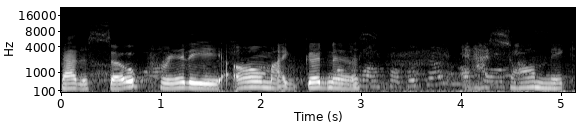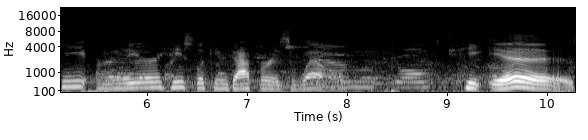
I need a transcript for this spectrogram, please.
That is so pretty. Oh, my goodness. And I saw Mickey earlier. He's looking dapper as well. He is.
